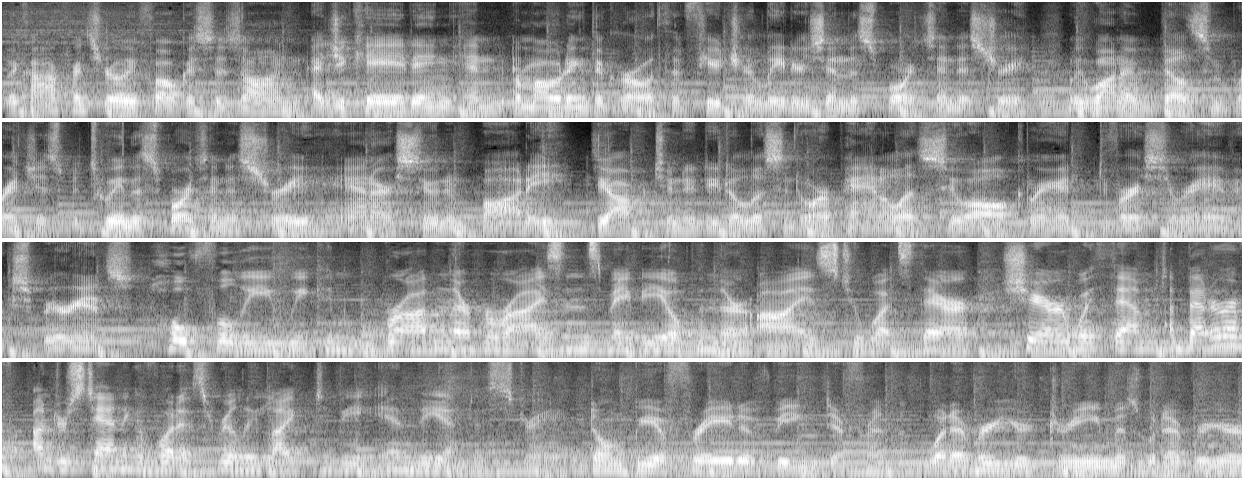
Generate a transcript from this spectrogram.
The conference really focuses on educating and promoting the growth of future leaders in the sports industry. We want to build some bridges between the sports industry and our student body. The opportunity to listen to our panelists who all bring a diverse array of experience. Hopefully we can broaden their horizons, maybe open their eyes to what's there, share with them a better understanding of what it's really like to be in the industry. Don't be afraid of being different. Whatever your dream is, whatever your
